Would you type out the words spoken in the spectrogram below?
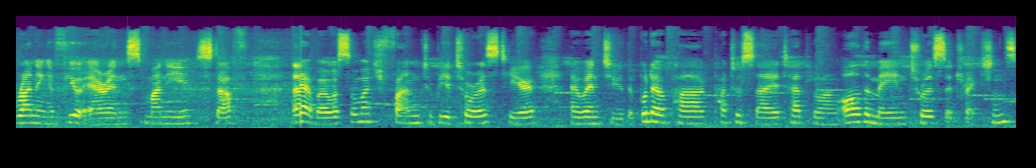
running a few errands, money, stuff. Uh, yeah, but it was so much fun to be a tourist here. I went to the Buddha Park, Patuxai, That Luang, all the main tourist attractions.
